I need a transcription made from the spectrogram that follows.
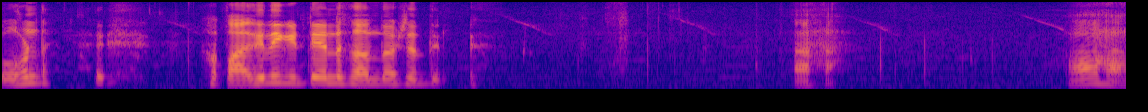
പോണ്ട പകുതി കിട്ടിയതിന്റെ സന്തോഷത്തിൽ. ആഹാ. ആഹാ.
